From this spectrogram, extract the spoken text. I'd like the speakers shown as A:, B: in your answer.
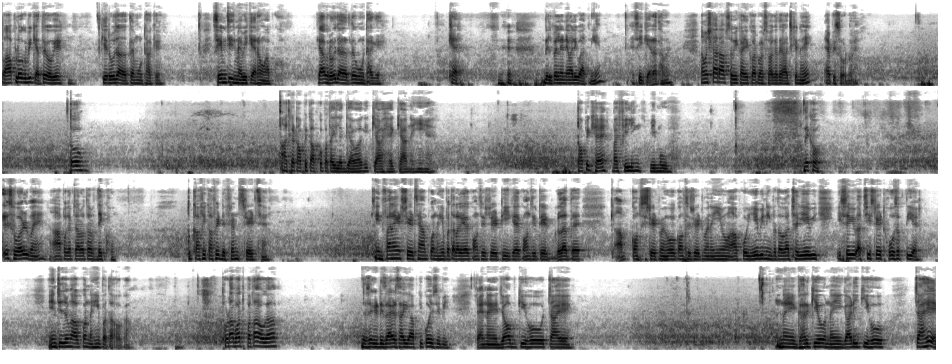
A: तो आप लोग भी कहते होगे कि रोज़ आ जाते हैं मुँह उठा के सेम चीज़ मैं भी कह रहा हूँ आपको कि आप रोज़ आ जाते हो मुँह उठा के खैर, दिल पे लेने वाली बात नहीं है, ऐसे ही कह रहा था मैं। नमस्कार, आप सभी का एक और बार स्वागत है आज के नए एपिसोड में। तो आज का टॉपिक आपको पता ही लग गया होगा कि क्या है, क्या नहीं है। टॉपिक है बाय फीलिंग वी मूव देखो, इस वर्ल्ड में आप अगर चारों तरफ़ देखो तो काफ़ी काफ़ी डिफरेंट स्टेट्स हैं। इनफाइनाइट स्टेट्स हैं, आपको नहीं पता लगेगा कौन सी स्टेट ठीक है, कौन सी स्टेट गलत है आप कौन सी स्टेट में हो, कौन सी स्टेट में नहीं हो, आपको ये भी नहीं पता होगा। अच्छा ये भी, इससे भी अच्छी स्टेट हो सकती है। इन चीज़ों का आपको नहीं पता होगा। थोड़ा बहुत पता होगा। जैसे कि डिज़ायर्स आई आपकी कोई सी भी, चाहे नए जॉब की हो, चाहे नए घर की हो, नई गाड़ी की हो, चाहे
